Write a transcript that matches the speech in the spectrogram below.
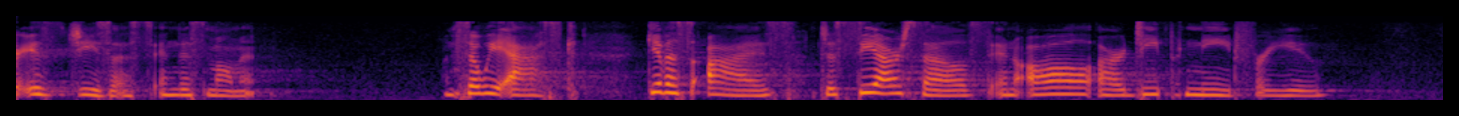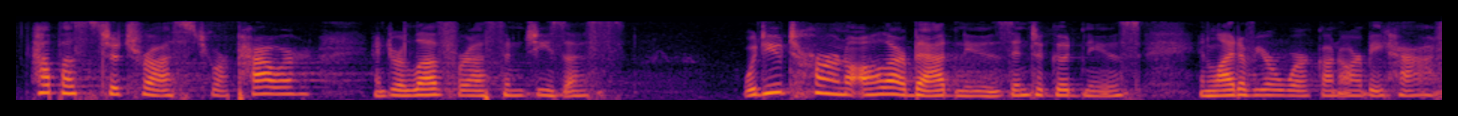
is Jesus in this moment? And so we ask, give us eyes to see ourselves in all our deep need for you. Help us to trust your power and your love for us in Jesus. Would you turn all our bad news into good news in light of your work on our behalf?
